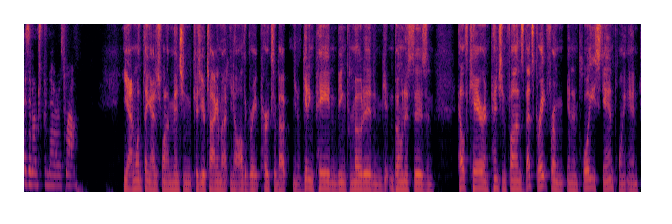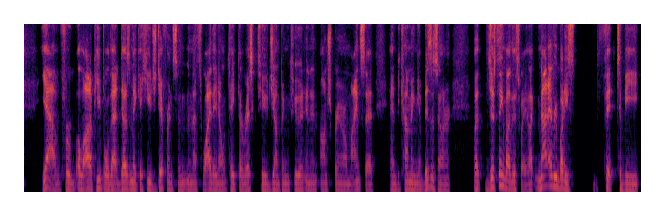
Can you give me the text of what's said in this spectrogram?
as an entrepreneur as well. Yeah, and one thing I just want to mention because you're talking about you know all the great perks about you know getting paid and being promoted and getting bonuses and healthcare and pension funds. That's great from an employee standpoint, and yeah, for a lot of people that does make a huge difference, and, and that's why they don't take the risk to jumping to an, an entrepreneurial mindset and becoming a business owner. But just think about this way: like not everybody's fit to be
